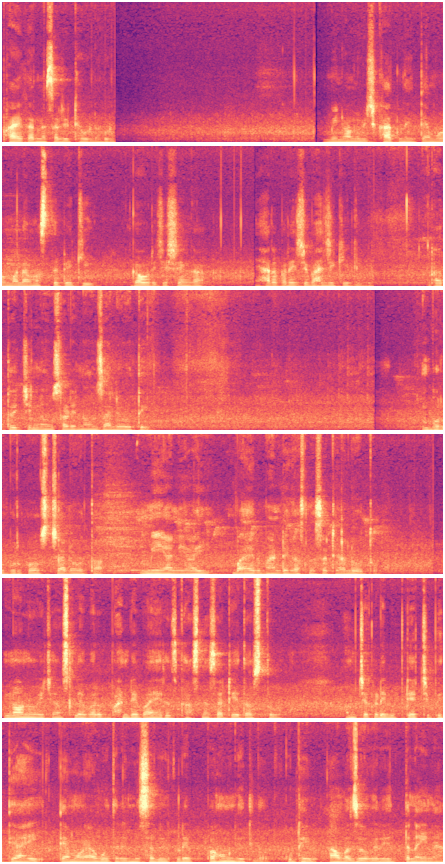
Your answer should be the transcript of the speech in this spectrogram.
फ्राय करण्यासाठी ठेवलं. मी नॉनव्हेज खात नाही त्यामुळे मला मस्तपैकी गौरीच्या शेंगा हरभऱ्याची भाजी केली. रात्रीचे नऊ साडेनऊ झाले होते. भरपूर पाऊस चालू होता. मी आणि आई बाहेर भांडे घासण्यासाठी आलो होतो. नॉनव्हेज असल्यावर भांडे बाहेरच घासण्यासाठी येत असतो. आमच्याकडे बिबट्याची भीती आहे त्यामुळे अगोदर मी सगळीकडे पाहून घेतलं. कुठे आवाज वगैरे येत नाही ना?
